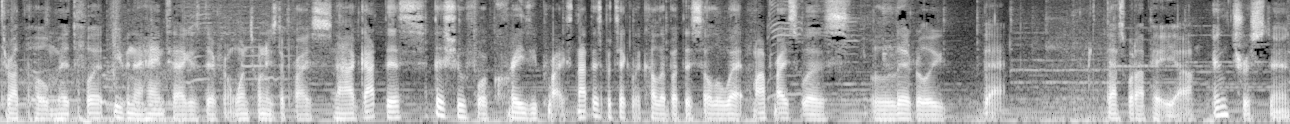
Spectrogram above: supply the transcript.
throughout the whole midfoot. Even the hang tag is different. 120 is the price. Now I got this this shoe for a crazy price. Not this particular color, but this silhouette. My price was literally that. That's what I pay y'all. Interesting.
